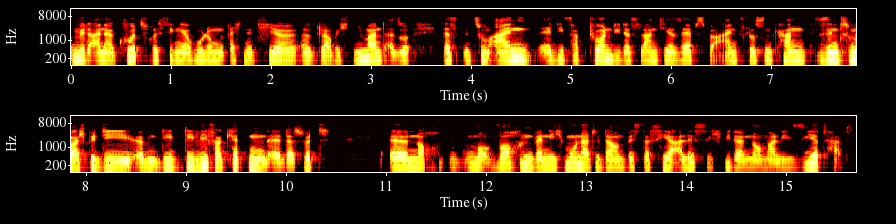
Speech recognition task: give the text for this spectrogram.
mit einer kurzfristigen Erholung rechnet hier, äh, glaube ich, niemand. Also das, zum einen äh, die Faktoren, die das Land hier selbst beeinflussen kann, sind zum Beispiel die, ähm, die, die Lieferketten. Äh, das wird äh, noch Wochen, wenn nicht Monate dauern, bis das hier alles sich wieder normalisiert hat.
